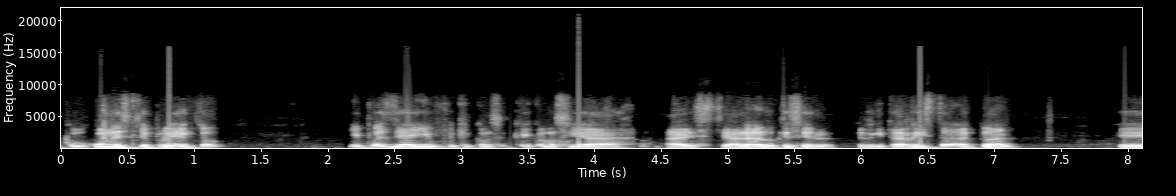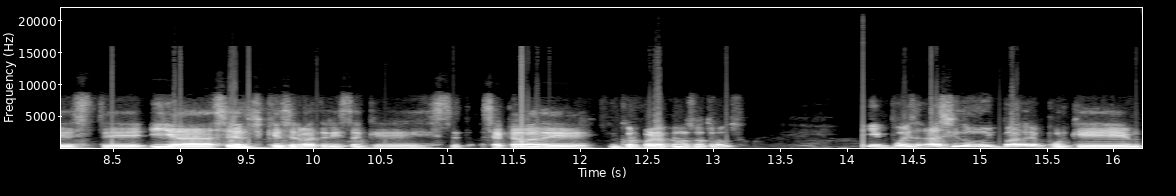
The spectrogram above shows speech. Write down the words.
con, este proyecto. Y pues de ahí fue que, conocí a, este, a que es el, guitarrista actual, este, y a Serge, que es el baterista que se, se acaba de incorporar con nosotros. Y pues ha sido muy padre porque,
